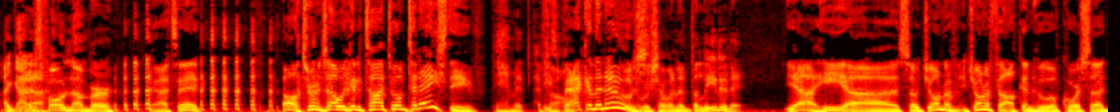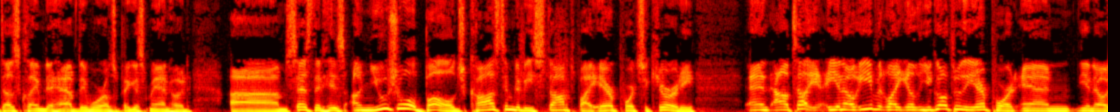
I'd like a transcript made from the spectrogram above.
I got his phone number. That's it. Oh, it turns out we're going to talk to him today, Steve. Damn it! I He's felt- back in the news. I wish I wouldn't have deleted it. Yeah, he. Uh, so Jonah Jonah Falcon, who of course uh, does claim to have the world's biggest manhood, um, says that his unusual bulge caused him to be stopped by airport security. And I'll tell you, you know, even like you go through the airport and, you know,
